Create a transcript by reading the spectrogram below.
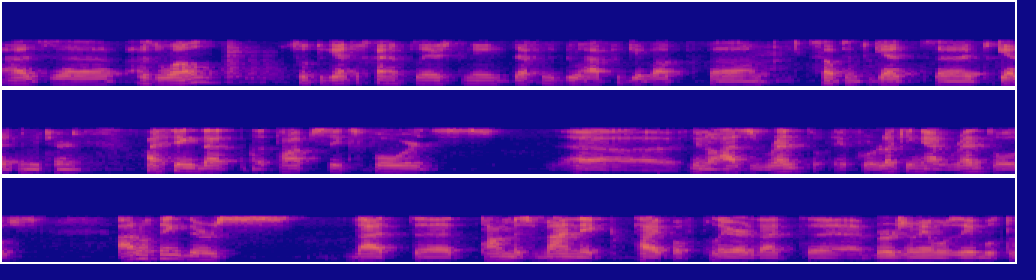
as uh, as well. So to get those kind of players, Canadians definitely do have to give up um, something to get uh, to get it in return. I think that the top six forwards, uh, you know, as rental, if we're looking at rentals, I don't think there's that uh, Thomas Vanek type of player that uh, Bergevin was able to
